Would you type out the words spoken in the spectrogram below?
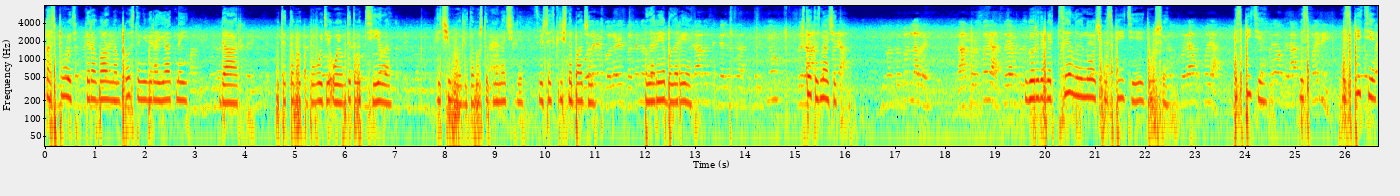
Господь даровал нам просто невероятный дар. Вот это вот боди, ой, вот это вот тело. Для чего? Для того, чтобы мы начали совершать Кришна Баджан. Баларе, баларе. Что это значит? Гурудев говорит, целую ночь вы спите, и души. Вы спите, вы, сп... вы спите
